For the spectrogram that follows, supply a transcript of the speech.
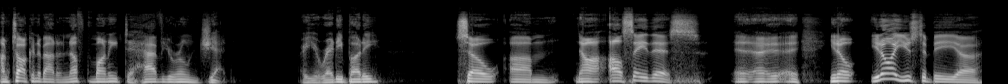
I'm talking about enough money to have your own jet. Are you ready, buddy? So um, now I'll say this: uh, you know, you know, I used to be, uh,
